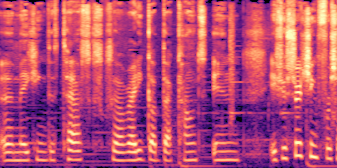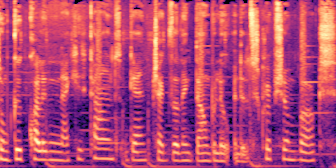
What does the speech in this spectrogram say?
uh, making the tasks because I already got that count in. If you're searching for some good quality Nike counts, again, check the link down below in the description box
